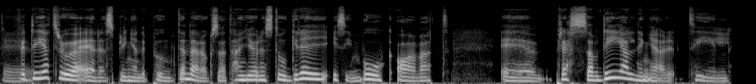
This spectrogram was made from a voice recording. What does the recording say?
För det tror jag är den springande punkten där också, att han gör en stor grej i sin bok av att eh, pressavdelningar till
